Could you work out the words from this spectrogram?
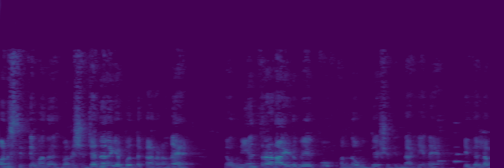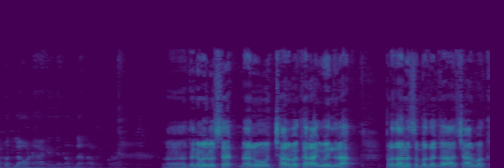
ಮನಸ್ಥಿತಿ ಮನ ಮನುಷ್ಯ ಜನರಿಗೆ ಬಂದ ಕಾರಣನೇ ಇವ್ರು ನಿಯಂತ್ರಣ ಇಡಬೇಕು ಅನ್ನೋ ಉದ್ದೇಶದಿಂದಾಗಿಯೇ ಇದೆಲ್ಲ ಬದಲಾವಣೆ ಆಗಿದೆ ಅನ್ನೋ ನನ್ನ ಅಭಿಪ್ರಾಯ. ಧನ್ಯವಾದಗಳು ಸರ್. ನಾನು ಚಾರ್ವಾಕ ರಾಘವೇಂದ್ರ ಪ್ರಧಾನ ಸಂಪಾದಕ ಚಾರ್ವಾಕ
